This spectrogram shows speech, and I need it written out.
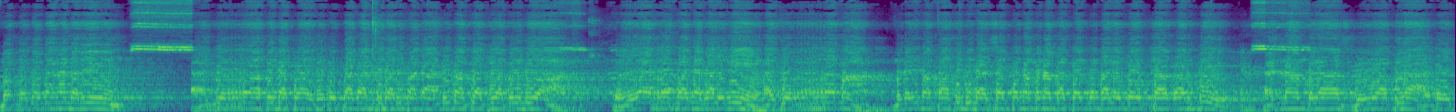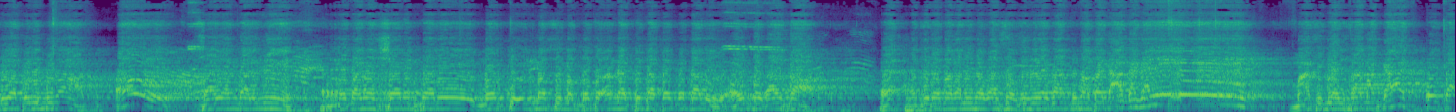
membentuk tangan dari Anjir pindah poin ketutangan sudah dipandang 15-22 Luar rupanya kali ini Haji Rama menerima pasti tidak sempurna menambah poin kembali untuk Jakarta. 16-12 eh 22 Oh sayang kali ini rupanya serve dari Murti ini masih membentuk anda pindah poin kembali untuk Alfa Eh Haji Rama kali ini kasih sudah dilakukan pindah poin. Agak kali. Masih bisa diselamatkan. Untuk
